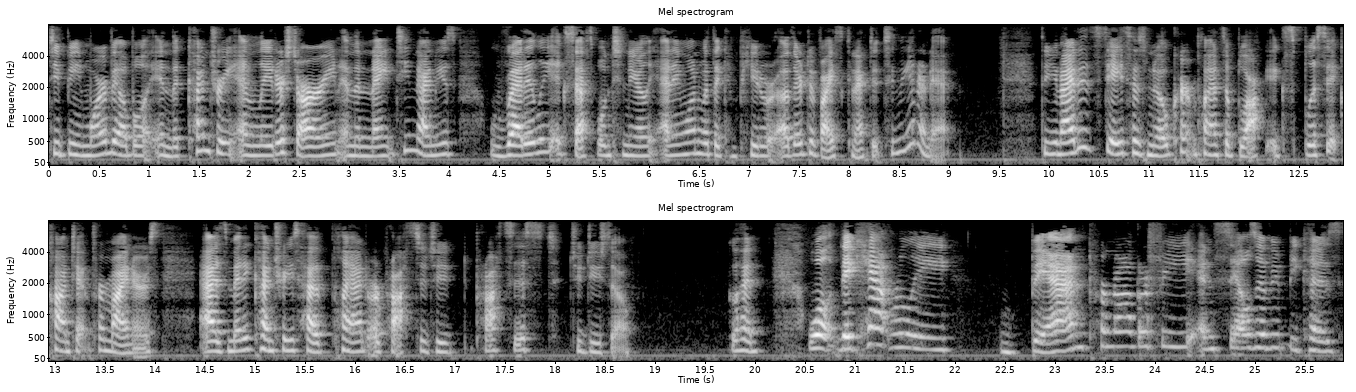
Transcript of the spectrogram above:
to being more available in the country and later starring in the 1990s, readily accessible to nearly anyone with a computer or other device connected to the internet. The United States has no current plans to block explicit content for minors, as many countries have planned or processed to do so. Go ahead. Well, they can't really ban pornography and sales of it because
